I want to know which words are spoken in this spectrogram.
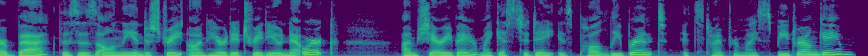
Are back. This is On the Industry on Heritage Radio Network. I'm Shari Bayer. My guest today is Paul Liebrandt. It's time for my speed round game.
